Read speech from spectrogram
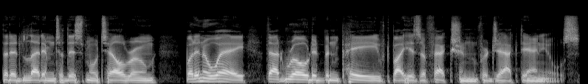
that had led him to this motel room, but in a way, that road had been paved by his affection for Jack Daniels.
